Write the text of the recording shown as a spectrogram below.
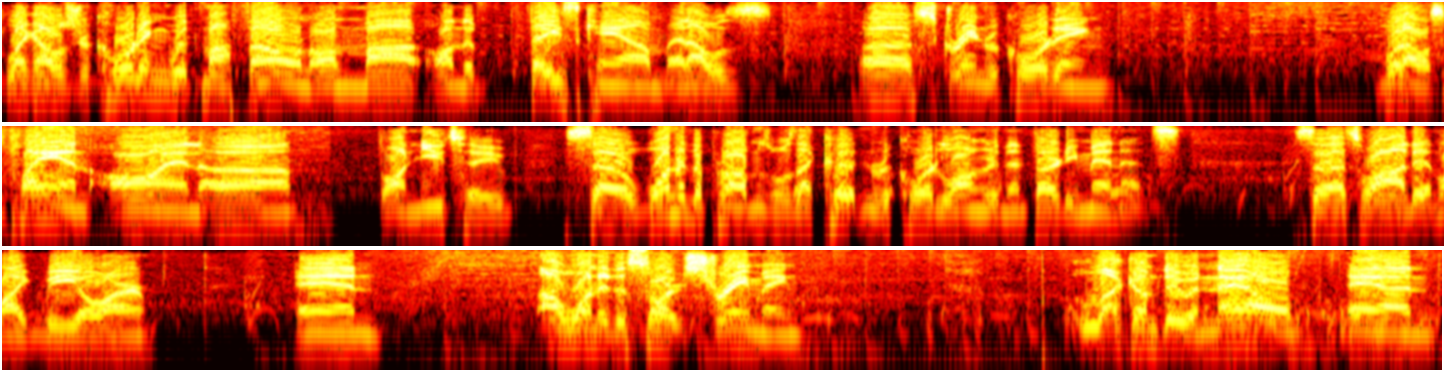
like I was recording with my phone on my on the face cam, and I was uh, screen recording what I was playing on uh, on YouTube. So one of the problems was I couldn't record longer than 30 minutes. So that's why I didn't like VR. And I wanted to start streaming like I'm doing now and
